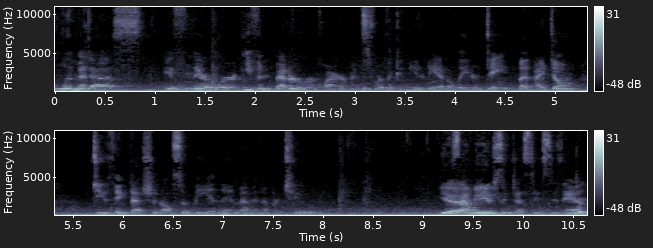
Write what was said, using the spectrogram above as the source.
limit us if there were even better requirements for the community at a later date. But I don't. Do you think that should also be in the amendment number two? Yeah, Is that I what mean, you're suggesting, Suzanne? What,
